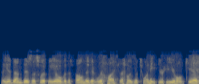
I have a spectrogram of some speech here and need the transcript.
They had done business with me over the phone. They didn't realize I was a 23 year old kid.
